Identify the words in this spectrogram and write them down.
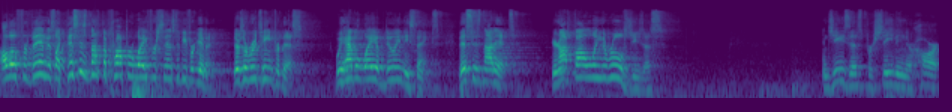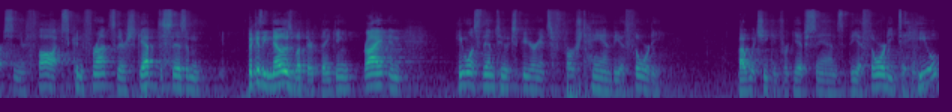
Although for them, it's like this is not the proper way for sins to be forgiven. There's a routine for this. We have a way of doing these things. This is not it. You're not following the rules, Jesus. And Jesus, perceiving their hearts and their thoughts, confronts their skepticism because he knows what they're thinking, right? And he wants them to experience firsthand the authority by which he can forgive sins. The authority to heal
